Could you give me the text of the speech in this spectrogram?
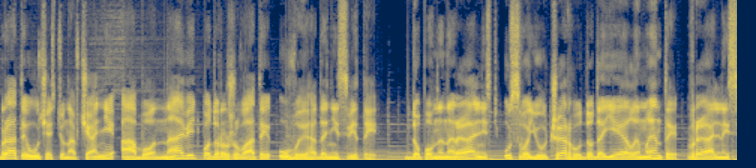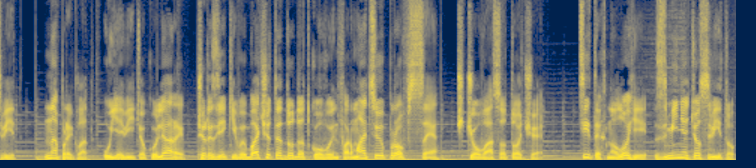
брати участь у навчанні або навіть подорожувати у вигадані світи. Доповнена реальність у свою чергу додає елементи в реальний світ. Наприклад, уявіть окуляри, через які ви бачите додаткову інформацію про все, що вас оточує. Ці технології змінять освіту,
